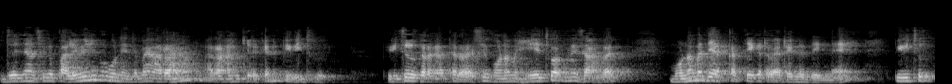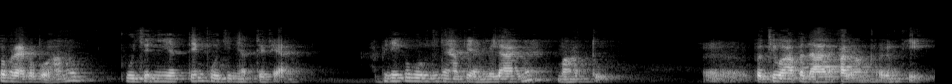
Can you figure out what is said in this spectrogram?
බුදුරජාණන්සේගේ පළවෙනිම ගුණය තමයි අරහං. අරහං කියලා කියන පිවිතුරු. පිවිතුරු කරගත්තට පස්සේ මොනම හේතුවක් නිසාවත් මොනම දෙයක්වත් ඒකට වැටෙන්න දෙන්නේ නැහැ. පිවිතුරුකම රැකපුවාම පූජනීයත්වයෙන් පූජනීයත්වයට යනවා. අපිට ඒක පුරුදු නැහැ අපි හැම වෙලාවෙම මහත්තු ප්‍රතිවාපදාර කලවම් කරගෙන තියෙනවා.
